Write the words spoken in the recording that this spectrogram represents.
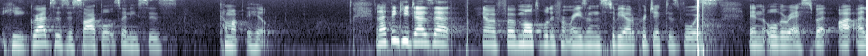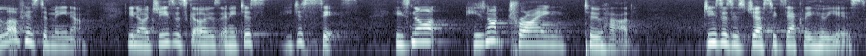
he grabs his disciples and he says, "Come up the hill." And I think he does that, you know, for multiple different reasons to be able to project his voice and all the rest. But I, I love his demeanor. You know, Jesus goes and he just he just sits. He's not he's not trying too hard. Jesus is just exactly who he is.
